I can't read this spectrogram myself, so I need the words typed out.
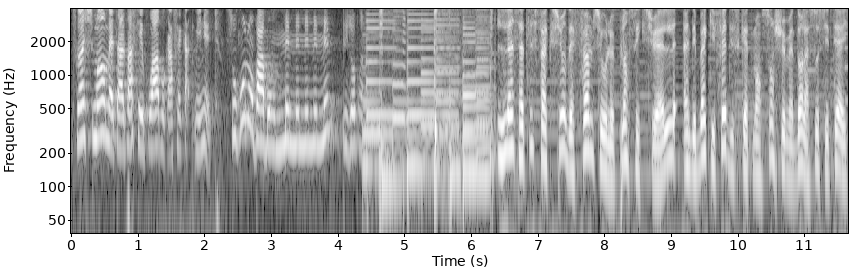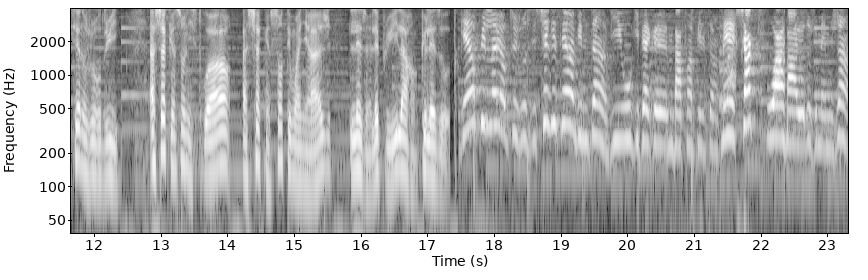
Franchement, mais t'as pas fait pour pour faire quatre minutes. Sous qu'on pas bon même même même même plutôt prendre. L'insatisfaction des femmes sur le plan sexuel, un débat qui fait discrètement son chemin dans la société haïtienne aujourd'hui. À chacun son histoire, à chacun son témoignage, les uns les plus hilarants que les autres. Il y e a un pile là, toujours dit, chérie, c'est envie, me envie ou qui fait que je pas pile temps. Mais chaque fois, bah, y a toujours même gens.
